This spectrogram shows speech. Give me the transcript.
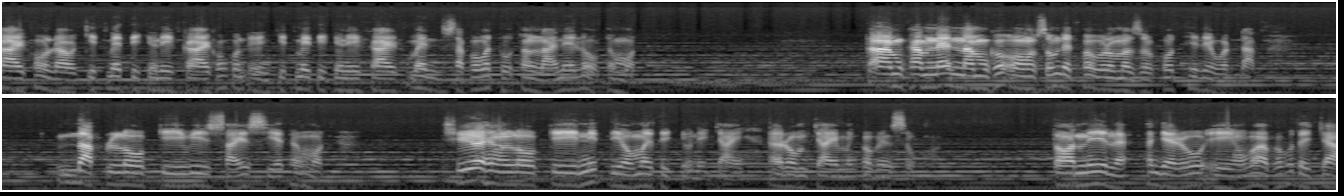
กายของเราจิตไม่ติดอยู่ในกายของคนอื่น จิตไม่ติดอยู่ในกายไม่สรรพวัตถุทั้งหลายในโลกทั้งหมด ตามคำแนะนำขององค์สมเด็จพระบรมสุคตที่เรียกว่าดับ ดับโลกีวิสัยเสียทั้งหมด เชื้อแห่งโลกีนิดเดียวไม่ติดอยู่ในใจ อารมณ์ใจมันก็เป็นสุข ตอนนี้แหละท่านจะรู้เองว่าพระพุทธเจ้า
